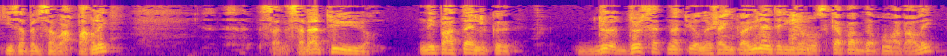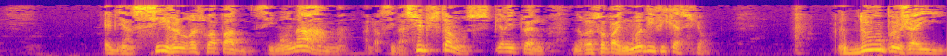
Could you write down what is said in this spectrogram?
qui s'appelle savoir parler. Sa, nature n'est pas telle que de, de cette nature ne jaillit pas une intelligence capable d'apprendre à parler. Eh bien, si je ne reçois pas, si mon âme, alors si ma substance spirituelle ne reçoit pas une modification, d'où peut jaillir,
